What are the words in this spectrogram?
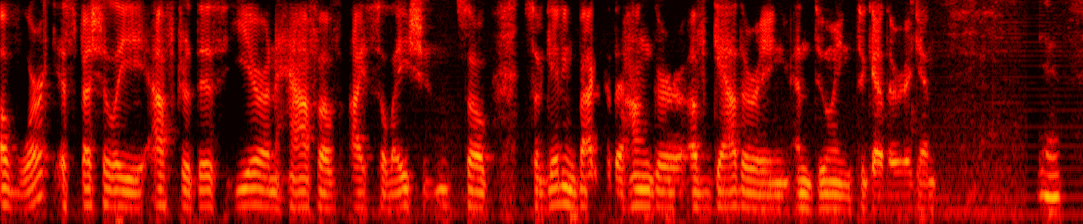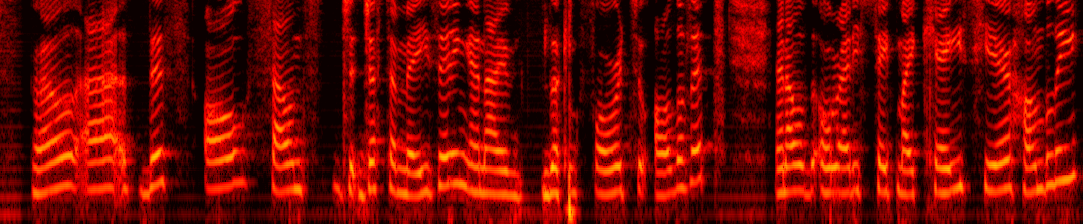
of work, especially after this year and a half of isolation. So so getting back to the hunger of gathering and doing together again. Yes. Well, uh, this all sounds j- just amazing, and I'm looking forward to all of it. And I will already state my case here humbly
